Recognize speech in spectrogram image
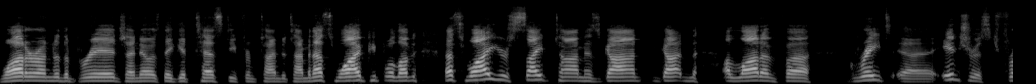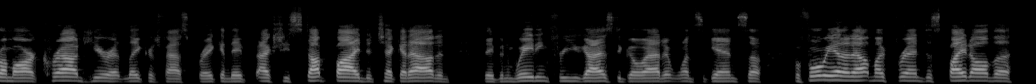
water under the bridge. I know as they get testy from time to time, and that's why people love it. That's why your site, Tom, has gone gotten a lot of uh, great uh, interest from our crowd here at Lakers Fast Break, and they've actually stopped by to check it out, and they've been waiting for you guys to go at it once again. So before we head it out, my friend, despite all the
